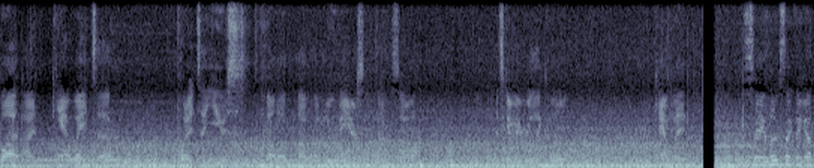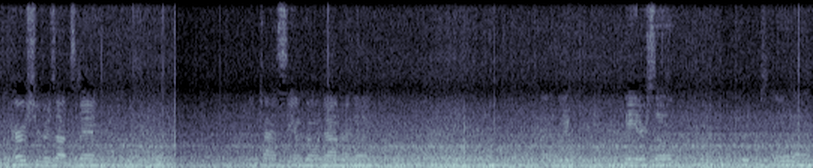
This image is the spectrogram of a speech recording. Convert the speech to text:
but i can't wait to put it to use to film a, a, a movie or something so it's gonna be really cool. Can't wait. Say, it looks like they got the parachuters out today. You can kind of see them going down right now. Got like eight or so. Slow down.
